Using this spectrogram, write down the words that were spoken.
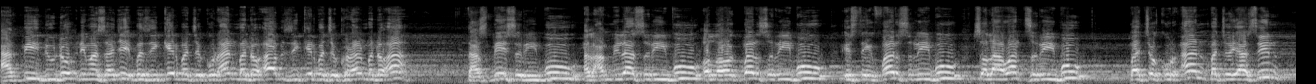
Abi duduk di masjid berzikir baca Quran berdoa berzikir baca Quran berdoa. Tasbih seribu Alhamdulillah seribu Allah Akbar seribu istighfar seribu salawat seribu. Baca Quran baca Yasin.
